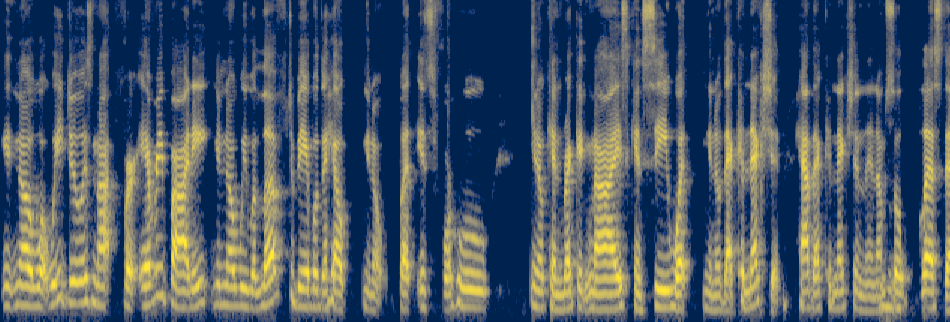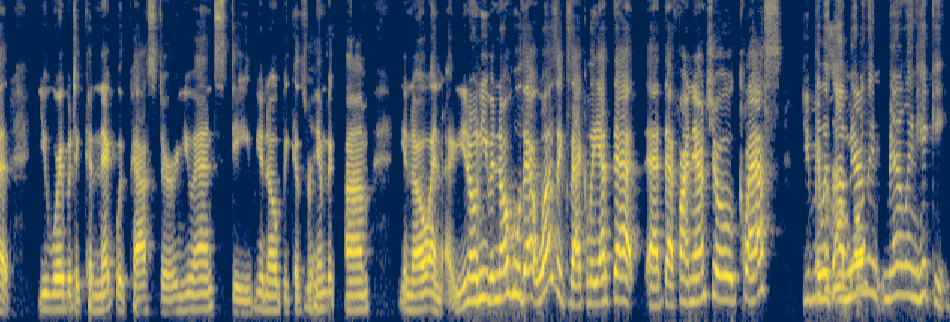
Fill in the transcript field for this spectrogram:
you know, what we do is not for everybody. You know, we would love to be able to help, you know, but it's for who you know can recognize can see what you know that connection have that connection and i'm mm-hmm. so blessed that you were able to connect with pastor you and steve you know because for yes. him to come you know and uh, you don't even know who that was exactly at that at that financial class do you remember it was uh, marilyn marilyn hickey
